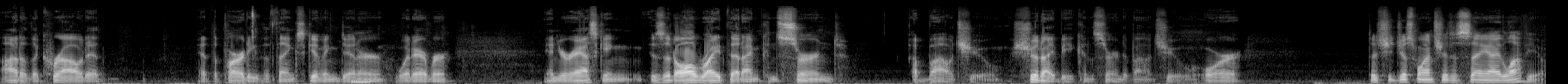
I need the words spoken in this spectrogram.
out of the crowd at at the party, the Thanksgiving dinner, mm-hmm. whatever, and you're asking, is it all right that I'm concerned about you? Should I be concerned about you? Or does she just want you to say, I love you?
